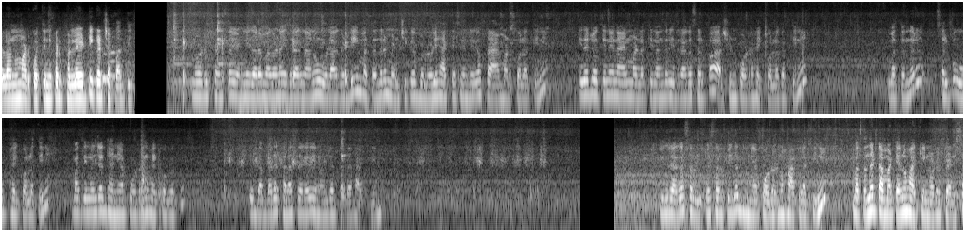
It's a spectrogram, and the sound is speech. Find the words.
ಎಲ್ಲನೂ ಮಾಡ್ಕೊತೀನಿ, ಈ ಕಡೆ ಪಲ್ಯ ಇಟ್ಟು ಈ ಕಡೆ ಚಪಾತಿ. ನೋಡ್ರಿ ಫ್ರೆಂಡ್ಸ್ ಎಣ್ಣೆ ಗರಂ ಆಗೋಣ, ಇದ್ರಾಗ ನಾನು ಉಳ್ಳಾಗಡ್ಡಿ ಮತ್ತಂದ್ರೆ ಮೆಣ್ಸಿಕಾಯಿ ಬೆಳ್ಳುಳ್ಳಿ ಹಾಕಿಸಿಂದ ಈಗ ಫ್ರೈ ಮಾಡ್ಕೊಳತ್ತೀನಿ ಇದ್ರ ಜೊತೆನೆ ನಾನು ಏನು ಮಾಡ್ಲತ್ತೀನಿ ಅಂದ್ರೆ ಇದ್ರಾಗ ಸ್ವಲ್ಪ ಅರ್ಶಿಣ ಪೌಡ್ರ್ ಹಾಕೊಳ್ಳಕತ್ತೀನಿ ಮತ್ತಂದ್ರೆ ಸ್ವಲ್ಪ ಉಪ್ಪು ಹಾಕೊಳ್ಳತ್ತೀನಿ ಮತ್ತು ಇನ್ನೊಂದು ಧನಿಯಾ ಪೌಡ್ರನ್ನು ಹಾಕೋಬೇಕು ಈ ಡಬ್ಬದ ಕಲಸ್ ಆಗ್ಯದ ಇನ್ನೊಂದು ಜೊತೆ ತೆಗೆದು ಹಾಕ್ತೀನಿ. ಇದ್ರಾಗ ಸ್ವಲ್ಪ ಸ್ವಲ್ಪ ಈಗ ಧನಿಯಾ ಪೌಡರ್ನು ಹಾಕ್ಲತ್ತೀನಿ. ಮತ್ತಂದ್ರೆ ಟಮಾಟೆನೂ ಹಾಕಿ ನೋಡ್ರಿ ಫ್ರೆಂಡ್ಸ್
